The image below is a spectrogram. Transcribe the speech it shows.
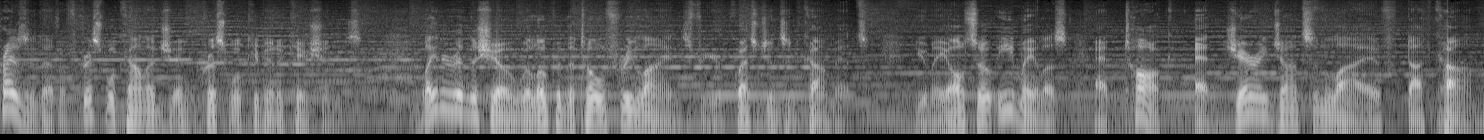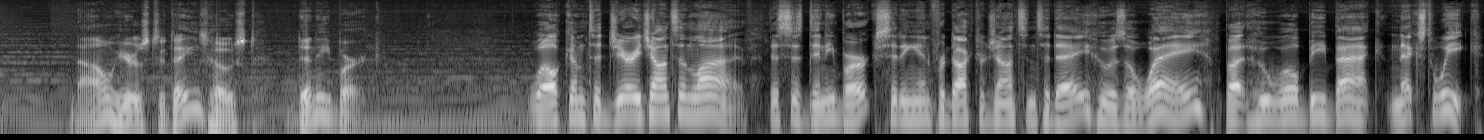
president of Criswell College and Criswell Communications. Later in the show, we'll open the toll free lines for your questions and comments. You may also email us at talk at jerryjohnsonlive.com. Now, here's today's host, Denny Burk. Welcome to Jerry Johnson Live. This is Denny Burk sitting in for Dr. Johnson today, who is away, but who will be back next week.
